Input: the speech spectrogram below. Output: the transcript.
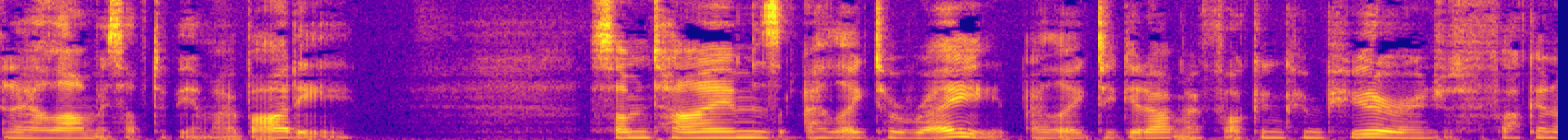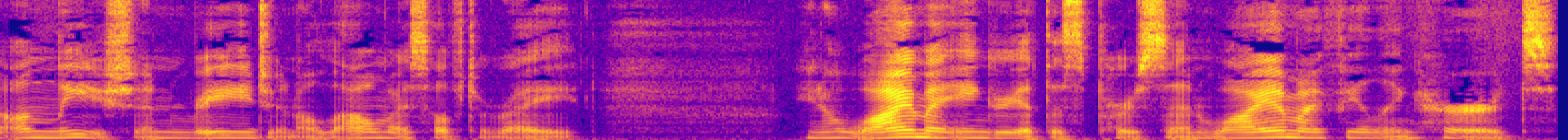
And I allow myself to be in my body. Sometimes I like to write. I like to get out my fucking computer and just fucking unleash and rage and allow myself to write. You know, why am I angry at this person? Why am I feeling hurt?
